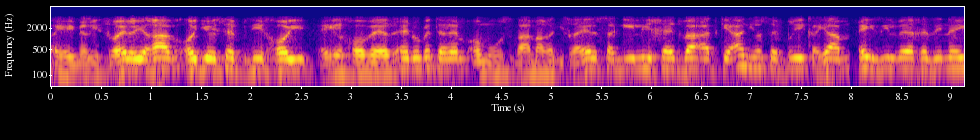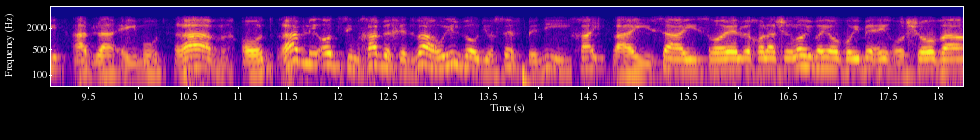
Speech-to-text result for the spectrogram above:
ויאמר ישראל אל ירב, אוי יוסף בני חוי, אל חובר, אינו בטרם עמוס, ואמר ישראל שגיא לי חדווה עד כאן יוסף ברי קיים, איזיל וחזיני עד לאימות. רב עוד, רב לי עוד שמחה וחדווה, הואיל ועוד יוסף בני חי. ויישא ישראל וכל אשר לא ויבואי בעירו שובה,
